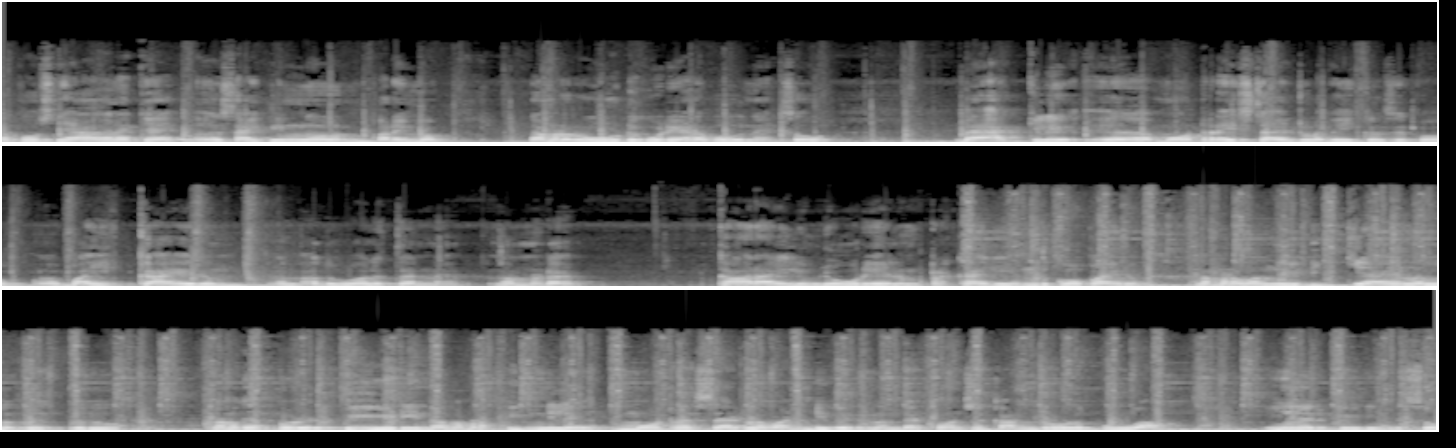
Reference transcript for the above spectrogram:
സപ്പോസ് ഞാനൊക്കെ സൈക്ലിംഗ് എന്ന് പറയുമ്പോൾ നമ്മുടെ റോഡ് കൂടെയാണ് പോകുന്നത് സോ ബാക്കിൽ മോട്ടറൈസ്ഡ് ആയിട്ടുള്ള വെഹിക്കിൾസ് ഇപ്പോൾ ബൈക്കായാലും അതുപോലെ തന്നെ നമ്മുടെ കാറായാലും ലോറിയായാലും ട്രക്കായാലും എന്ത് കോപ്പായാലും നമ്മുടെ വന്ന് ഇടിക്കുക എന്നുള്ളത് ഒരു നമുക്ക് എപ്പോഴും ഒരു പേടി ഉണ്ടാവും നമ്മുടെ പിന്നിൽ മോട്ടറൈസ്ഡ് ആയിട്ടുള്ള വണ്ടി വരുന്നുണ്ട്. വെച്ചാൽ കൺട്രോൾ പോവാം. ഇങ്ങനൊരു പേടിയുണ്ട്. സോ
